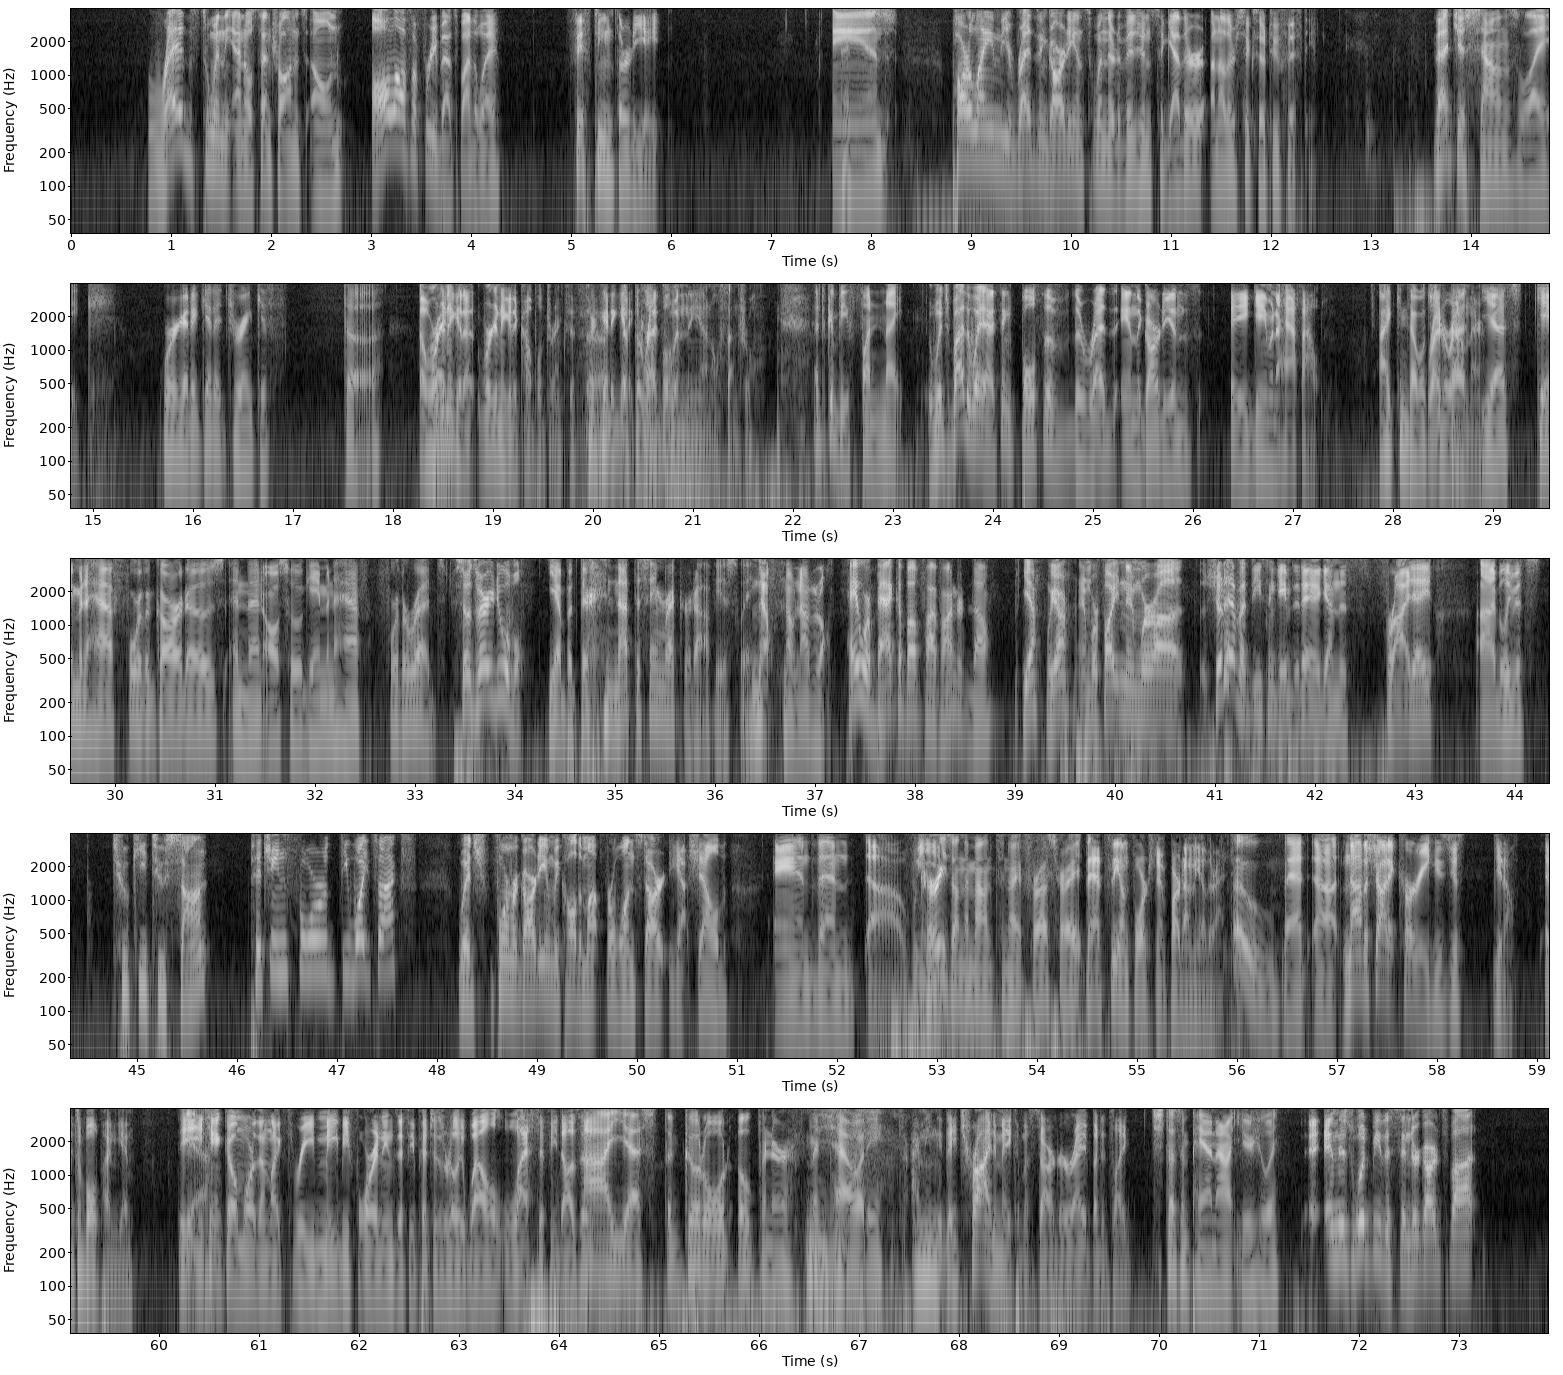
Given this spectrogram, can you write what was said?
Reds to win the NL Central on its own, all off of free bets, by the way, 1538. And That's- parlaying the Reds and Guardians to win their divisions together, another 60250. that just sounds like we're gonna get a drink if the Oh, we're gonna get a we're gonna get a couple drinks if the, We're gonna get if the Reds win the NL Central. That's gonna be a fun night. Which, by the way, I think both of the Reds and the Guardians a game and a half out. I can double check Right around that. there. Yes, game and a half for the Gardos, and then also a game and a half for the Reds. So it's very doable. Yeah, but they're not the same record, obviously. No, no, not at all. Hey, we're back above 500 though. Yeah, we are, and we're fighting, and we're uh should have a decent game today. Again, this Friday, uh, I believe it's Touki Toussaint pitching for the White Sox, which former Guardian we called him up for one start, he got shelled, and then uh, we Curry's on the mound tonight for us, right? That's the unfortunate part on the other end. Oh, That uh, not a shot at Curry. He's just you know it's a bullpen game. He, he can't go more than like three, maybe four innings if he pitches really well. Less if he doesn't. ah, yes, the good old opener mentality I mean, they try to make him a starter, right? But it's like just doesn't pan out usually. and this would be the Syndergaard spot,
